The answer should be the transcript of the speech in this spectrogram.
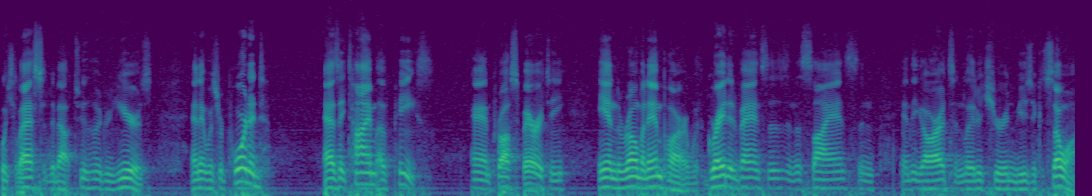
which lasted about 200 years. And it was reported as a time of peace and prosperity in the Roman Empire with great advances in the science and in the arts and literature and music and so on.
